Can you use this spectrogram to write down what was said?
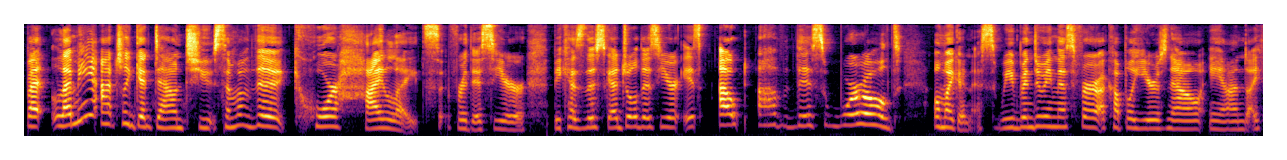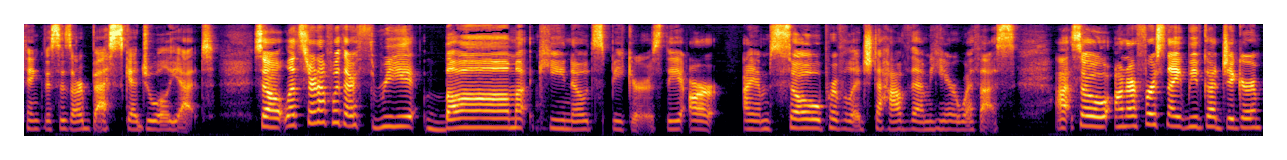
but let me actually get down to some of the core highlights for this year because the schedule this year is out of this world. Oh my goodness, we've been doing this for a couple years now, and I think this is our best schedule yet. So let's start off with our three bomb keynote speakers. They are I am so privileged to have them here with us. Uh, so, on our first night, we've got Jigger.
